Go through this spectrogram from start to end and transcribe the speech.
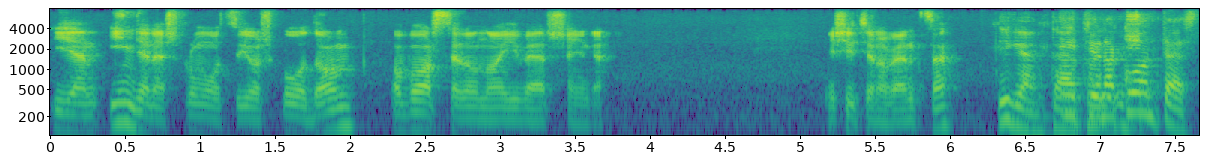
ilyen ingyenes promóciós kódom a barcelonai versenyre. És itt jön a Bence. Igen, tehát... Itt jön a contest.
